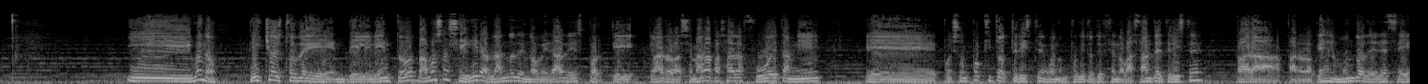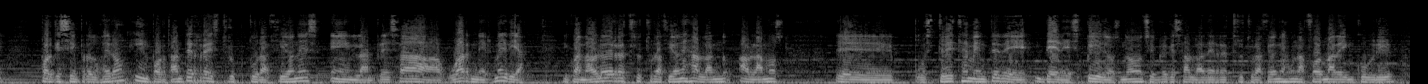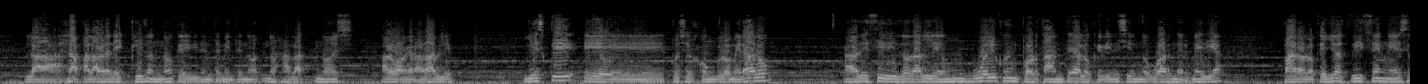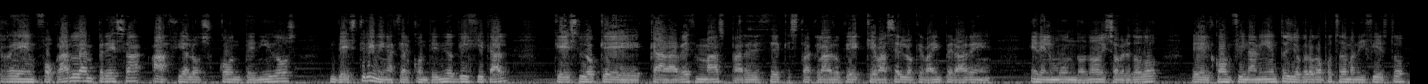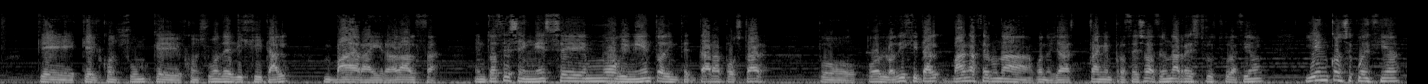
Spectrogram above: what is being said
Y bueno, dicho esto de, del evento, vamos a seguir hablando de novedades porque, claro, la semana pasada fue también eh, pues un poquito triste, bueno, un poquito triste, no, bastante triste para, para lo que es el mundo de DC, porque se produjeron importantes reestructuraciones en la empresa Warner Media. Y cuando hablo de reestructuraciones hablando, hablamos eh, pues tristemente de, despidos, ¿no? Siempre que se habla de reestructuración es una forma de encubrir la, palabra despidos, ¿no? Que evidentemente no, no, es, algo agradable. Y es que eh, pues el conglomerado ha decidido darle un vuelco importante a lo que viene siendo Warner Media para lo que ellos dicen es reenfocar la empresa hacia los contenidos de streaming, hacia el contenido digital, que es lo que cada vez más parece que está claro que, va a ser lo que va a imperar en, el mundo, ¿no? Y sobre todo el confinamiento, yo creo que ha puesto de manifiesto que, el, consumo, que el consumo de digital va a ir al alza. Entonces, en ese movimiento de intentar apostar por, lo digital, van a hacer una, bueno, ya están en proceso hacer una reestructuración y en consecuencia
